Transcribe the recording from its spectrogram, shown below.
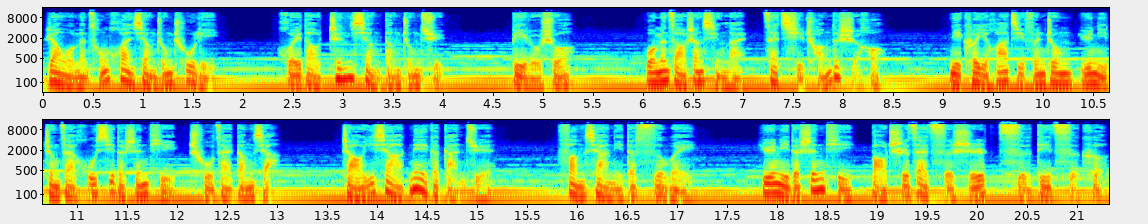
让我们从幻象中出离，回到真相当中去。比如说，我们早上醒来，在起床的时候，你可以花几分钟与你正在呼吸的身体处在当下，找一下那个感觉，放下你的思维，与你的身体保持在此时此地此刻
